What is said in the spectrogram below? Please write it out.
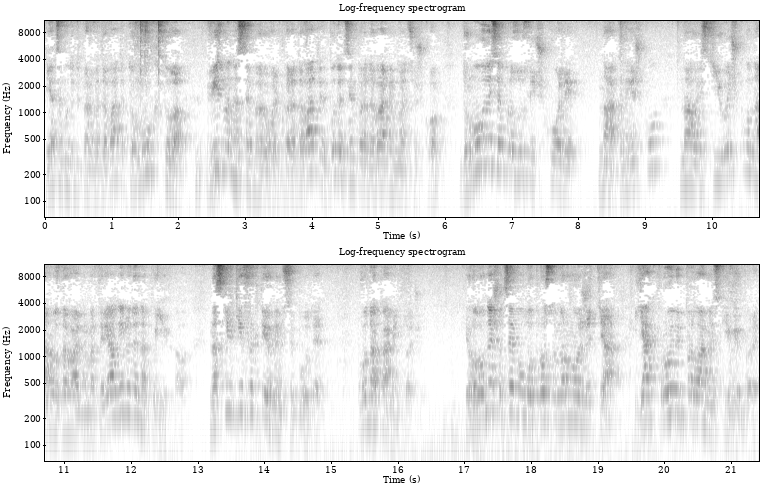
Я це буду тепер видавати тому, хто візьме на себе роль передавати, буде цим передавальним ланцюжком. Домовилися про зустріч в школі на книжку, на листівочку, на роздавальний матеріал, і людина поїхала. Наскільки ефективним це буде? Вода камінь точить. І головне, що це було просто нормою життя. Як пройдуть парламентські вибори,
